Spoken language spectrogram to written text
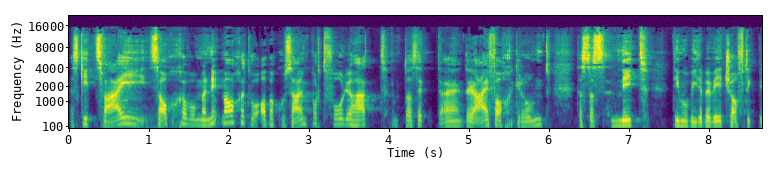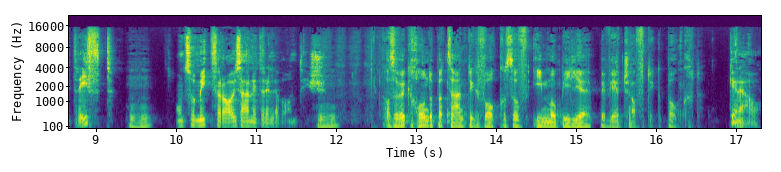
Es gibt zwei Sachen, die wir nicht machen, die Abacus auch im Portfolio hat. Und das ist äh, der einfache Grund, dass das nicht die Immobilienbewirtschaftung betrifft. Mhm. Und somit für uns auch nicht relevant ist. Mhm. Also wirklich hundertprozentiger Fokus auf Immobilienbewirtschaftung. Punkt. Genau.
